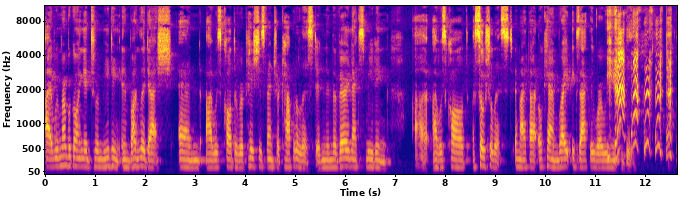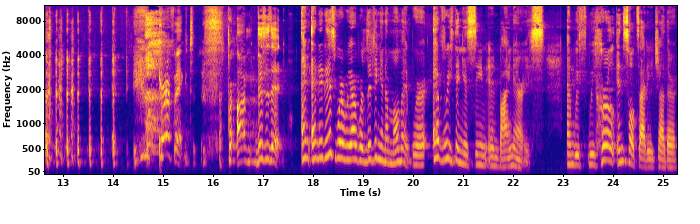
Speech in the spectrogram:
I remember going into a meeting in Bangladesh and I was called a rapacious venture capitalist. And in the very next meeting, uh, I was called a socialist. And I thought, okay, I'm right exactly where we need to be. Perfect. Um, this is it. And, and it is where we are. We're living in a moment where everything is seen in binaries. And we, we hurl insults at each other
